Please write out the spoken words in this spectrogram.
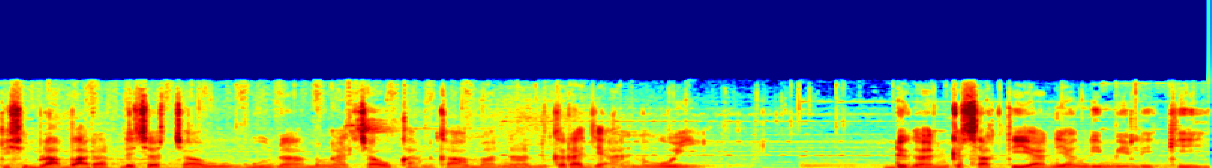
di sebelah barat desa Cau guna mengacaukan keamanan kerajaan Mengui. Dengan kesaktian yang dimiliki,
